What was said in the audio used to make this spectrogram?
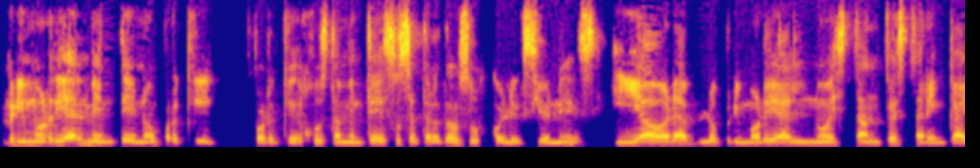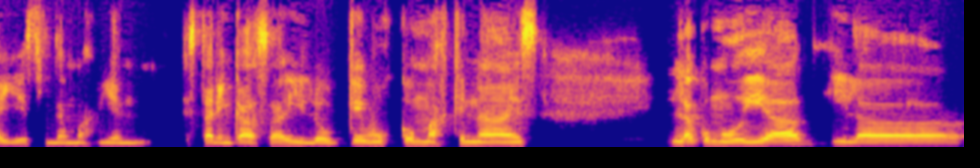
primordialmente, ¿no? Porque, porque justamente eso se trata en sus colecciones. Y ahora lo primordial no es tanto estar en calle, sino más bien estar en casa. Y lo que busco más que nada es la comodidad y la...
